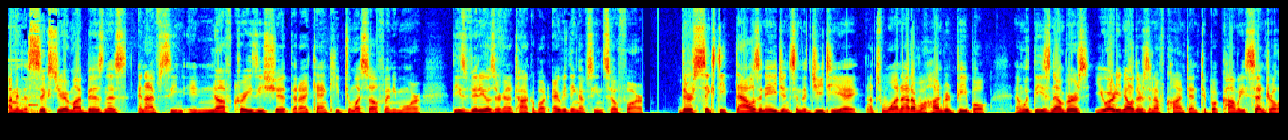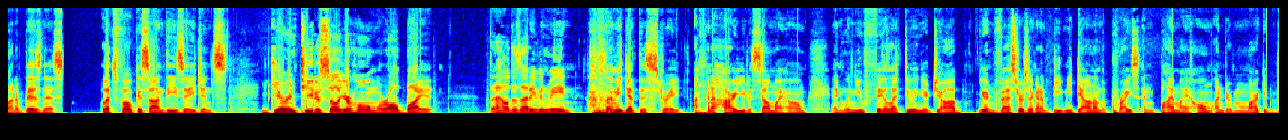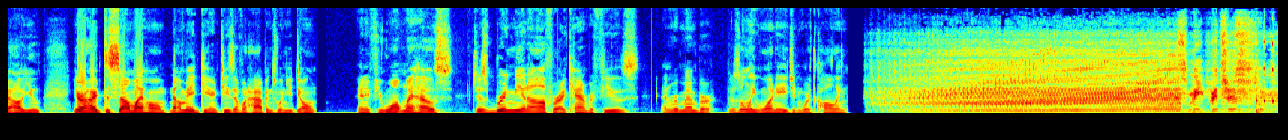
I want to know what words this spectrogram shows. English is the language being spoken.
I'm in the sixth year of my business, and I've seen enough crazy shit that I can't keep to myself anymore. These videos are going to talk about everything I've seen so far. There's 60,000 agents in the GTA. That's one out of 100 people. And with these numbers, you already know there's enough content to put Comedy Central out of business. Let's focus on these agents. Guarantee to sell your home or I'll buy it. The hell does that even mean? Let me get this straight. I'm gonna hire you to sell my home, and when you fail at doing your job, your investors are gonna beat me down on the price and buy my home under market value? You're hired to sell my home, not make guarantees of what happens when you don't. And if you want my house, just bring me an offer I can't refuse. And remember, there's only one agent worth calling. It's me, bitches.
